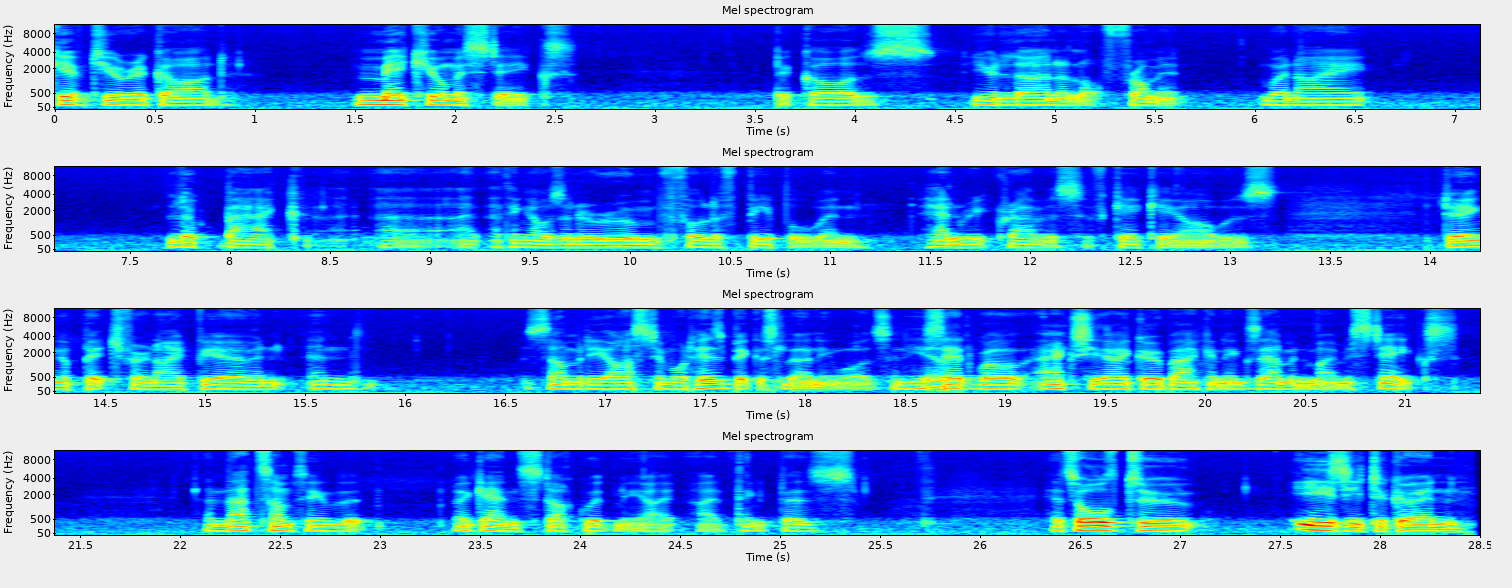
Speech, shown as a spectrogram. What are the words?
give due regard, make your mistakes, because you learn a lot from it. When I look back, uh, I, I think I was in a room full of people when Henry Kravis of KKR was doing a pitch for an IPO, and, and somebody asked him what his biggest learning was, and he Yeah. said, "Well, actually, I go back and examine my mistakes," and that's something that, again, stuck with me. I, I think there's, it's all too easy to go and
